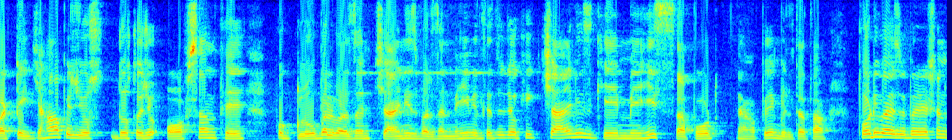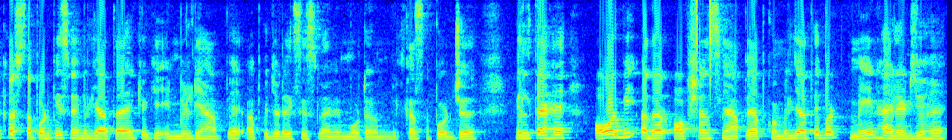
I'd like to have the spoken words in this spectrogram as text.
बट यहाँ पे जो दोस्तों, जो ऑप्शन थे वो ग्लोबल वर्जन, चाइनीज़ वर्जन में ही मिलते थे, जो कि चाइनीज़ गेम में ही सपोर्ट यहाँ पे मिलता था। थोड़ी वाइब्रेशन का सपोर्ट भी इसमें मिल जाता है, क्योंकि इनबिल्ट यहाँ पे आपको जो एक्सिस लाइन मोटर का सपोर्ट जो है, मिलता है। और भी अदर ऑप्शंस यहाँ पे आपको मिल जाते हैं बट मेन हाईलाइट जो है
